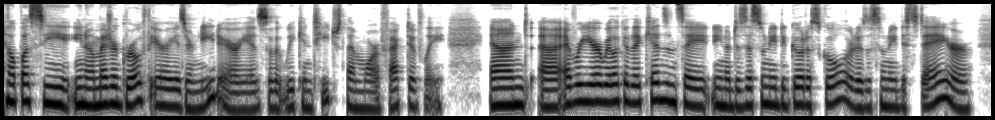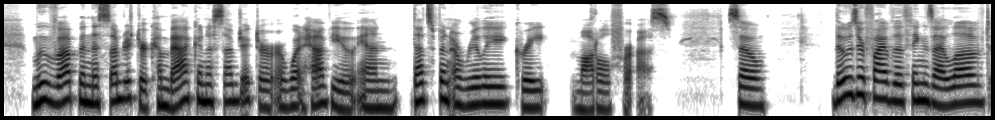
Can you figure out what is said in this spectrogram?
help us see you know measure growth areas or need areas so that we can teach them more effectively. And uh, every year we look at the kids and say you know does this one need to go to school or does this one need to stay or move up in this subject or come back in a subject or, or what have you? And that's been a really great model for us. So those are five of the things I loved.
